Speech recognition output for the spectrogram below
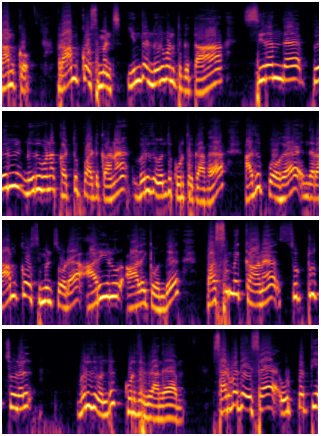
ராம்கோ. ராம்கோ சிமெண்ட்ஸ். இந்த நிறுவனத்துக்கு தான் சிறந்த பெரு நிறுவன கட்டுப்பாட்டுக்கான விருது வந்து கொடுத்துருக்காங்க. அது போக இந்த ராம்கோ சிமெண்ட்ஸோட அரியலூர் ஆலைக்கு வந்து பசுமைக்கான சுற்றுச்சூழல் விருது வந்து கொடுத்துருக்குறாங்க. சர்வதேச உற்பத்தி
